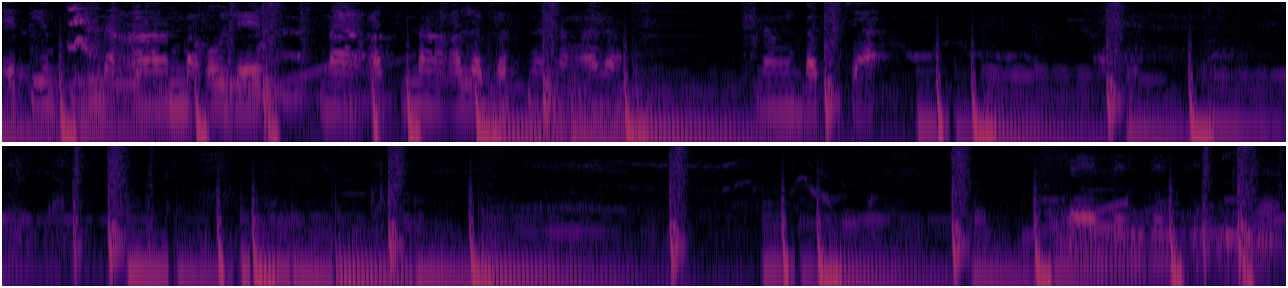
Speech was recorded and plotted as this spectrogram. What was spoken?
Ito yung pinaka makulit. Nakakalabas na ng, ano, ng batsa. 7 din si Peanut.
